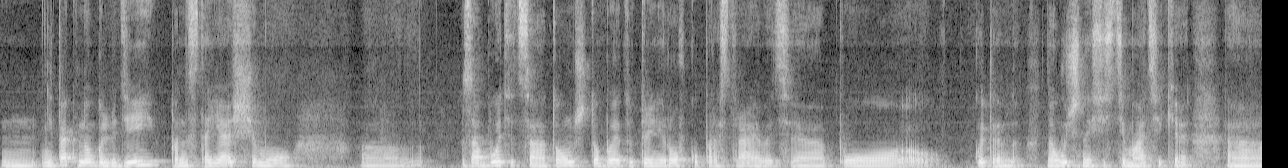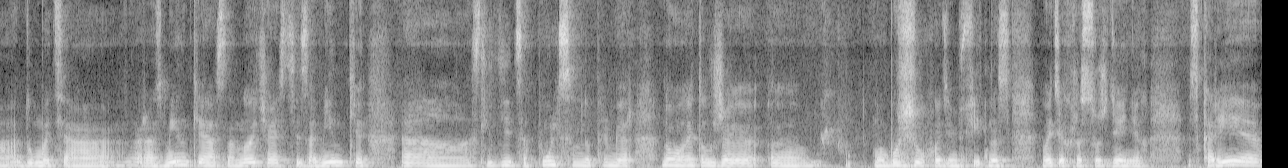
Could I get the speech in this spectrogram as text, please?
Не так много людей по-настоящему заботиться о том, чтобы эту тренировку простраивать э, по какой-то научной систематике, э, думать о разминке, основной части заминки, э, следить за пульсом, например. Но это уже мы больше уходим в фитнес в этих рассуждениях. Скорее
